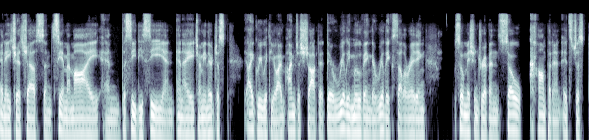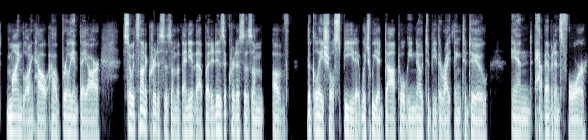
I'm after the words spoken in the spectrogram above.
and HHS and CMMI and the CDC and NIH, I mean, they're just, I agree with you. I'm, I'm just shocked that they're really moving, they're really accelerating, so mission driven, so competent. It's just mind blowing how, how brilliant they are. So it's not a criticism of any of that, but it is a criticism of the glacial speed at which we adopt what we know to be the right thing to do and have evidence for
